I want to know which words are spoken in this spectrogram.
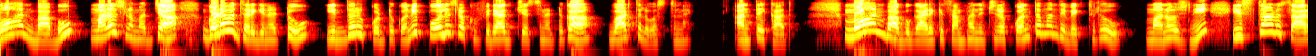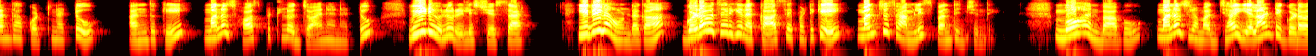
మోహన్ బాబు మనోజ్ల మధ్య గొడవ జరిగినట్టు ఇద్దరు కొట్టుకొని పోలీసులకు ఫిర్యాదు చేసినట్టుగా వార్తలు వస్తున్నాయి. అంతేకాదు మోహన్ బాబు గారికి సంబంధించిన కొంతమంది వ్యక్తులు మనోజ్ని ఇష్టానుసారంగా కొట్టినట్టు అందుకే మనోజ్ హాస్పిటల్లో జాయిన్ అయినట్టు వీడియోలు రిలీజ్ చేశారు. ఇదిలా ఉండగా గొడవ జరిగిన కాసేపటికే మంచు ఫ్యామిలీ స్పందించింది. మోహన్ బాబు మనోజ్ల మధ్య ఎలాంటి గొడవ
